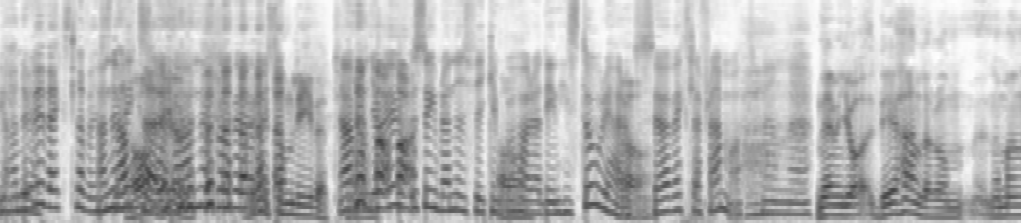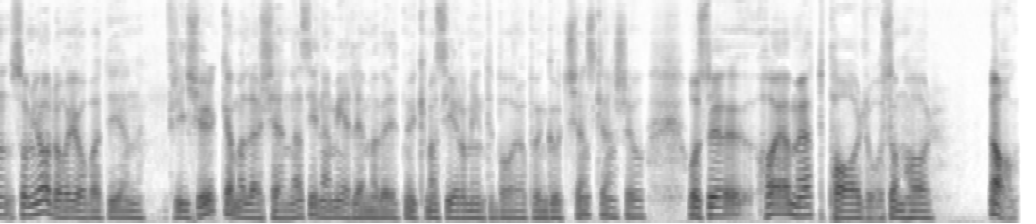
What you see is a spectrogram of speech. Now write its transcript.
Vill ja, nu berätta- växlar vi Ja, nu snabbt Ja, det det. gör Ja, vi. nu går vi Det över är som livet. Ja, men jag är så himla nyfiken på att Ja. höra din historia här Ja. också, så jag växlar framåt. Men, eh, Nej, men jag, det handlar om, när man som jag då har jobbat i en frikyrka, man lär känna sina medlemmar väldigt mycket. Man ser dem inte bara på en gudstjänst kanske. Och, och så har jag mött par då som har ja,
